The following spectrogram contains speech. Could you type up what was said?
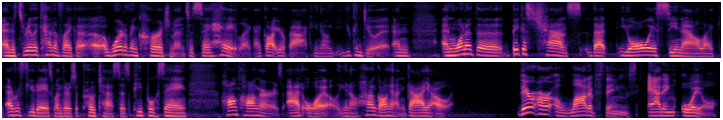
and it's really kind of like a, a, word of encouragement to say hey like i got your back you know you can do it and and one of the biggest chants that you always see now like every few days when there's a protest is people saying hong kongers add oil you know 香港人加油 there are a lot of things adding oil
